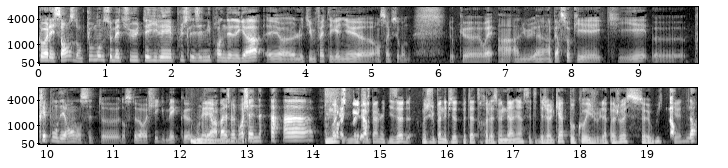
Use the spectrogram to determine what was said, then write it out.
Coalescence, donc tout le monde se met dessus, t'es healé, plus les ennemis prennent des dégâts, et euh, le teamfight est gagné euh, en 5 secondes. Donc euh, ouais, un, un, un perso qui est, qui est euh, prépondérant dans cette, euh, dans cette Overwatch League, mais que on Mais- verra pas la semaine prochaine. Haha. Moi, j'ai loupé un épisode. Moi, j'ai loupé un épisode peut-être la semaine dernière. C'était déjà le cas. Poco, il, joue- il a pas joué ce week-end. non,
